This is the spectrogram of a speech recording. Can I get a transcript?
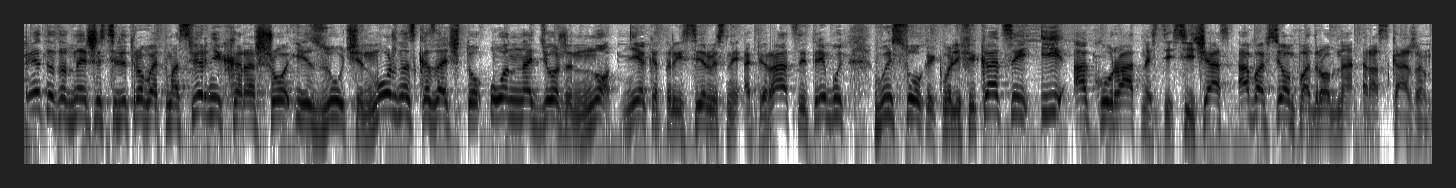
Этот 1,6-литровый атмосферник хорошо изучен. Можно сказать, что он надежен, но некоторые сервисные операции требуют высокой квалификации и аккуратности. Сейчас обо всем подробно расскажем.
